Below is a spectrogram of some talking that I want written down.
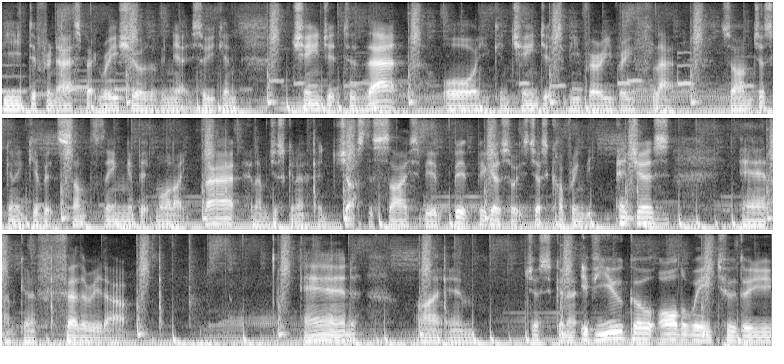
the different aspect ratio of the vignette. So you can change it to that or you can change it to be very, very flat. So I'm just going to give it something a bit more like that. And I'm just going to adjust the size to be a bit bigger so it's just covering the edges. And I'm going to feather it out. And I am just gonna if you go all the way to the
